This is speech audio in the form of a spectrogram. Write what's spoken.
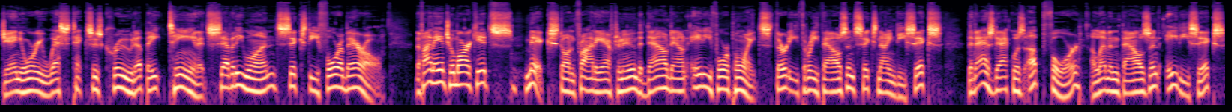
January West Texas crude up 18 at 71.64 a barrel. The financial markets mixed on Friday afternoon. The Dow down 84 points, 33,696. The Nasdaq was up 4, 11,086,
